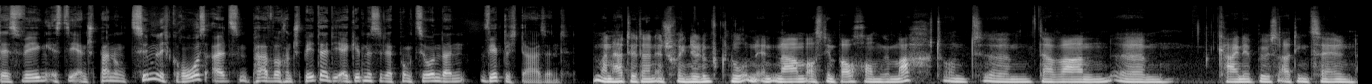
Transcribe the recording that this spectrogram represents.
Deswegen ist die Entspannung ziemlich groß, als ein paar Wochen später die Ergebnisse der Punktion dann wirklich da sind. Man hatte dann entsprechende Lymphknotenentnahmen aus dem Bauchraum gemacht und ähm, da waren ähm, keine bösartigen Zellen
